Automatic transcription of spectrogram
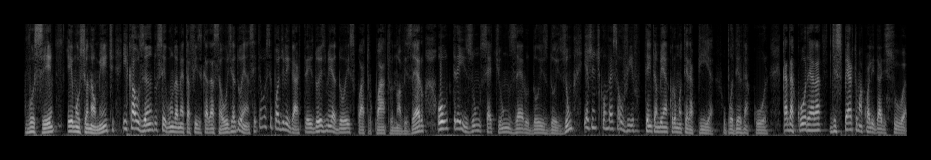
você emocionalmente e causando, segundo a metafísica da saúde, a doença. Então você pode ligar 3262-4490 ou 31710221 e a gente conversa ao vivo. Tem também a cromoterapia, o poder da cor. Cada cor ela desperta uma qualidade sua,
